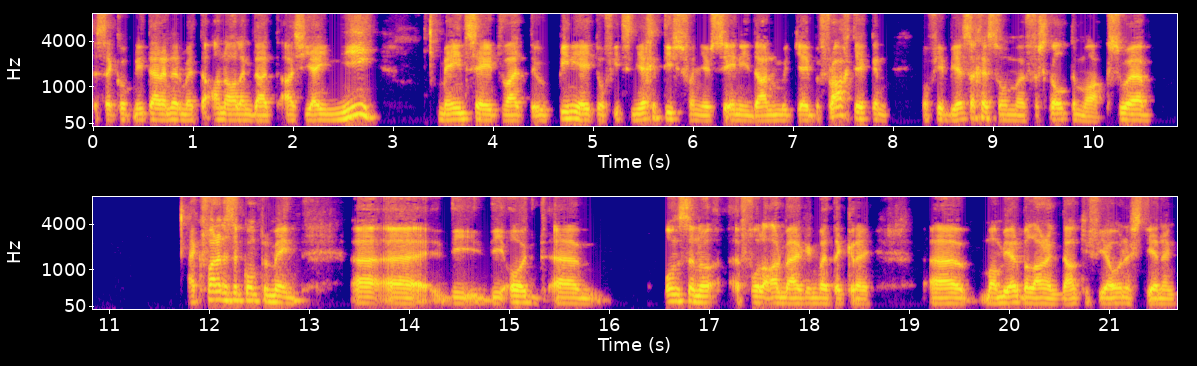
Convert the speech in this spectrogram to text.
is ek op nie herinner met 'n aanhaling dat as jy nie mense het wat opinie het of iets negatiefs van jou sê nie, dan moet jy bevraagteken of jy besig is om 'n verskil te maak. So ek vat dit as 'n kompliment uh uh die die odd ehm um, ons 'n volle aanmerking wat ek kry. Uh maar meer belangrik, dankie vir jou ondersteuning.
